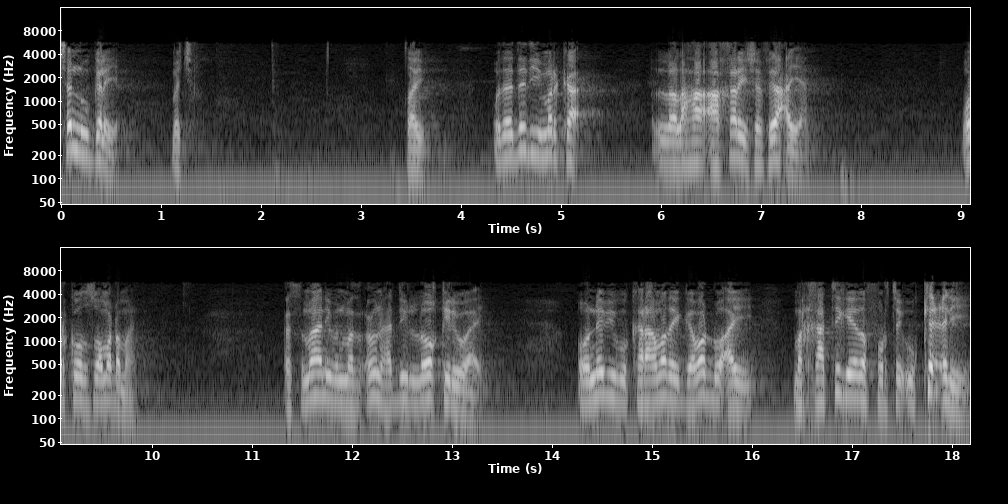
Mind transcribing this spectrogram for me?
jannuu gelaya ma jiro. Ayib wadaadadii marka lalahaa aakharay shafeecayaan warkooda sooma dhammaan. Cuhmaan ibnu madcuun haddii loo qiri waaye oo nebigu karaamaday gabadhu ay markhaatigeeda furtay uu ka celiyey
